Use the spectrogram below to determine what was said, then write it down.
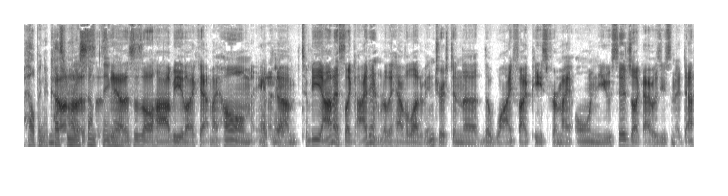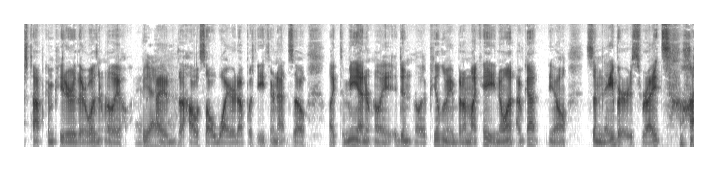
helping a customer no, no, or something? Is, yeah, this is all hobby, like at my home. And okay. um, to be honest, like I didn't really have a lot of interest in the the Wi-Fi piece for my own usage. Like I was using a desktop computer. There wasn't really, yeah, I had the house all wired up with Ethernet. So like to me, I didn't really, it didn't really appeal to me. But I'm like, hey, you know what? I've got you know some neighbors, right? So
